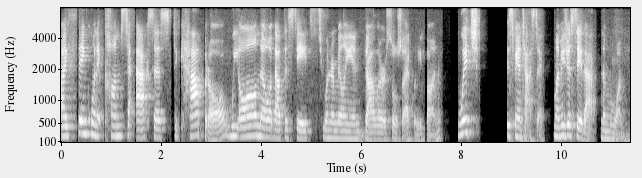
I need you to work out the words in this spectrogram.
I think when it comes to access to capital, we all know about the state's $200 million social equity fund, which is fantastic. Let me just say that, number one. Mm-hmm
